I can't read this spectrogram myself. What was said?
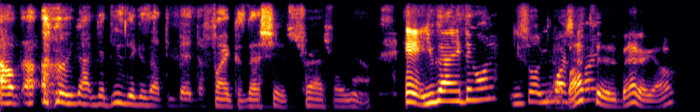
Out, you gotta get these niggas out the bed to fight because that shit is trash right now. And you got anything on it? You saw you watched the fight? is better, yo.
